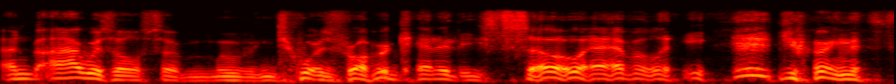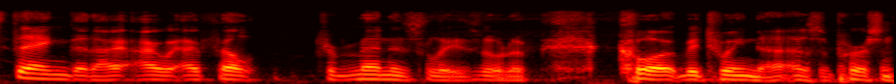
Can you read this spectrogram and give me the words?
and I was also moving towards Robert Kennedy so heavily during this thing that I, I, I felt tremendously sort of caught between that as a person.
